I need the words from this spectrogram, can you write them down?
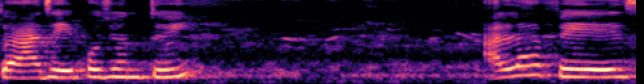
তো আজ এই পর্যন্তই। আল্লাহ হাফেজ।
